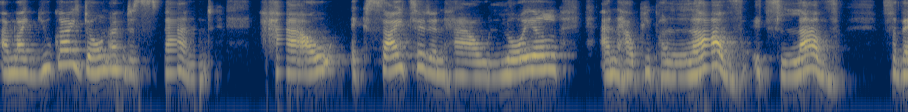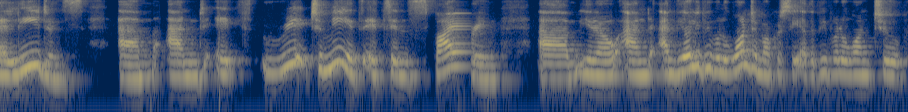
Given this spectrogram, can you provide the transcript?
i'm like you guys don't understand how excited and how loyal and how people love it's love for their leaders um, and it's really to me it's, it's inspiring um, you know and and the only people who want democracy are the people who want to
